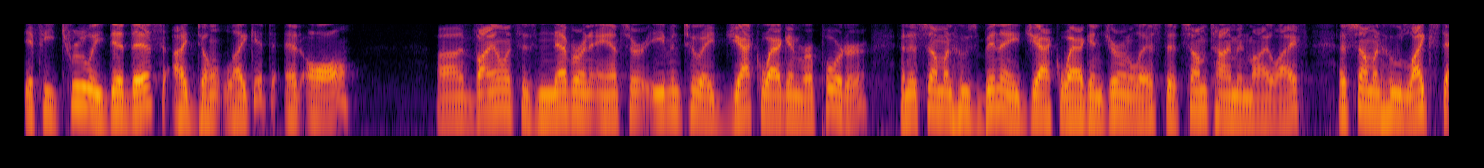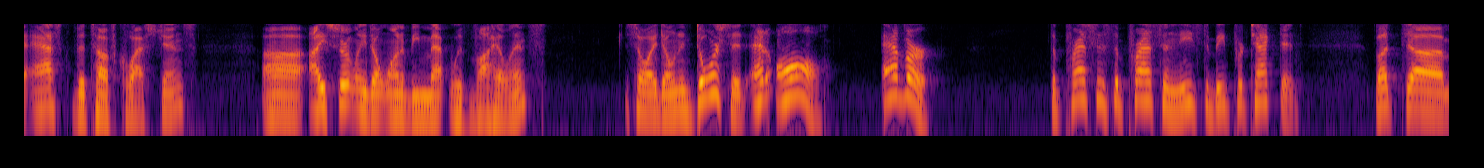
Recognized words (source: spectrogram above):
If he truly did this, I don't like it at all. Uh, violence is never an answer, even to a jackwagon reporter. And as someone who's been a jackwagon journalist at some time in my life, as someone who likes to ask the tough questions. Uh, I certainly don't want to be met with violence, so I don't endorse it at all, ever. The press is the press and needs to be protected. But uh,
